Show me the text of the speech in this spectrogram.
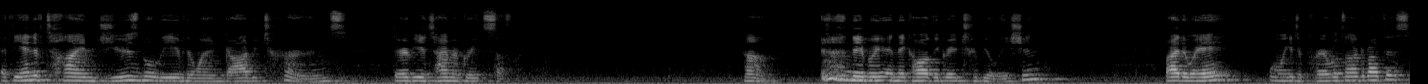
at the end of time, Jews believe that when God returns, there would be a time of great suffering. Um, they believe, and they call it the Great Tribulation. By the way, when we get to prayer, we'll talk about this.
